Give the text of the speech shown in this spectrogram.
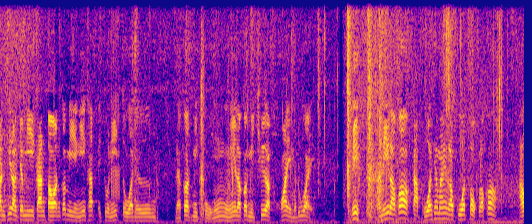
รณ์ที่เราจะมีการตอนก็มีอย่างนี้ครับไอตัวนี้ตัวหนึ่งแล้วก็มีถุงอย่างนี้แล้วก็มีเชือกห้อยมาด้วย นี่ อันนี้เราก็กลับหัวใช่ไหมเรากลัวตกเราก็เอา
